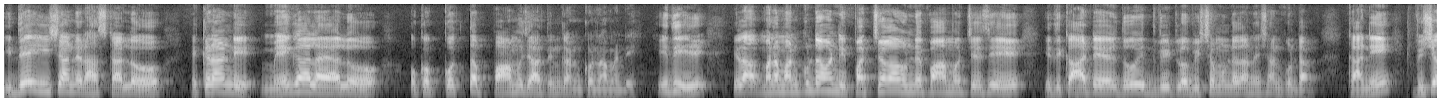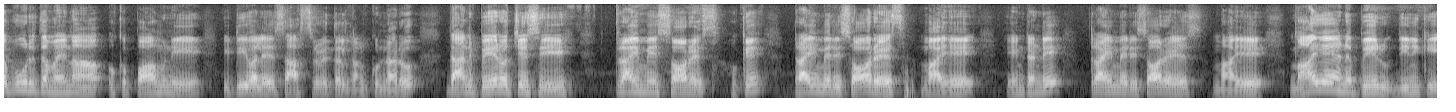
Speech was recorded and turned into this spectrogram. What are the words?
ఇదే ఈశాన్య రాష్ట్రాల్లో ఎక్కడ అండి? మేఘాలయలో ఒక కొత్త పాము జాతిని కనుక్కున్నామండి. ఇది ఇలా మనం అనుకుంటామండి పచ్చగా ఉండే పాము వచ్చేసి ఇది కాటేదు ఇది వీటిలో విషం ఉండదు అనేసి అనుకుంటాం. కానీ విషపూరితమైన ఒక పాముని ఇటీవలే శాస్త్రవేత్తలు కనుక్కున్నారు. దాని పేరు వచ్చేసి ట్రైమేసారెస్ ఓకే? ట్రైమెరిసారెస్ మా ఏ. ఏంటండి? ట్రైమెరిసారెస్ మాయే మాయే అనే పేరు దీనికి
